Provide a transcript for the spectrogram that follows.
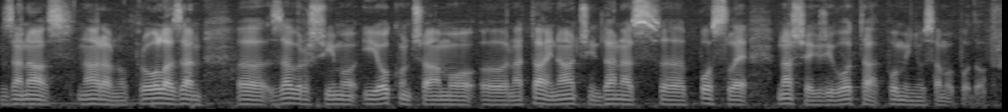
za nas naravno prolazan, E, završimo i okončamo e, na taj način da nas e, posle našeg života pominju samo po dobru.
